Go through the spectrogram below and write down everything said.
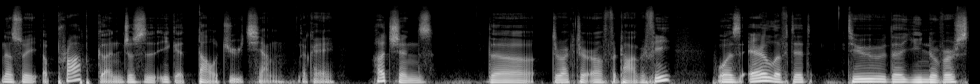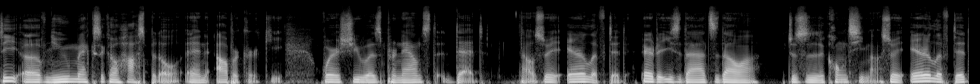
那所以 a prop gun 就是一个道具枪。OK，Hutchins。 the director of photography, was airlifted to the University of New Mexico Hospital in Albuquerque, where she was pronounced dead. 好，所以 airlifted air 的意思大家知道啊，就是空气嘛，所以 airlifted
